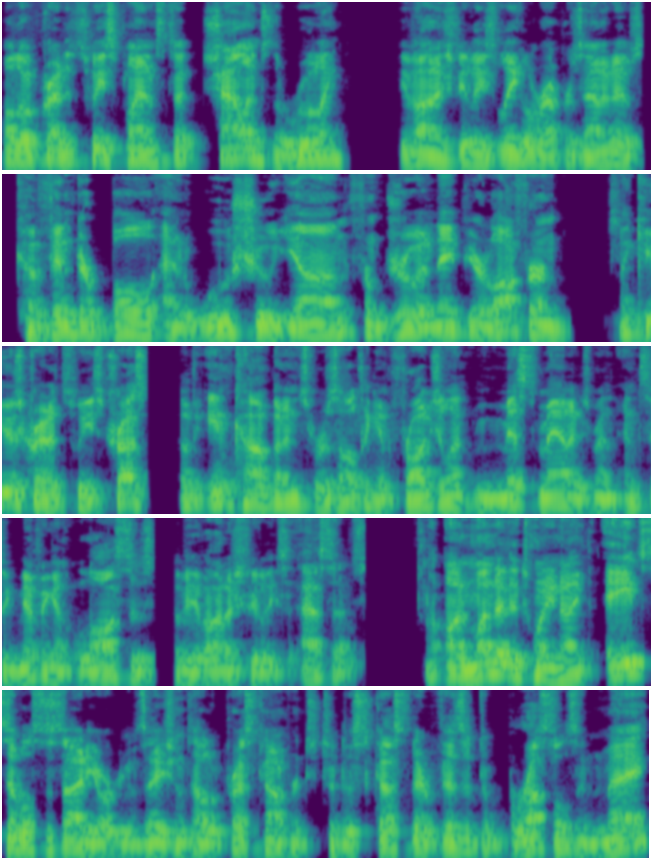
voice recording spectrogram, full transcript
Although Credit Suisse plans to challenge the ruling, Ivanishvili's legal representatives, Kavinder Bull and Wu Shu Yan from Drew and Napier law firm, accused Credit Suisse Trust of incompetence resulting in fraudulent mismanagement and significant losses of Ivanishvili's assets. On Monday, the 29th, eight civil society organizations held a press conference to discuss their visit to Brussels in May.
